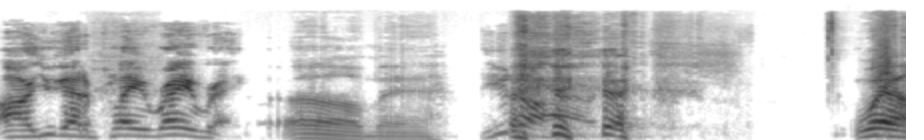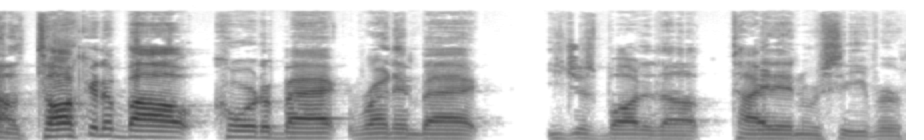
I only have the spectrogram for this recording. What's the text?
oh, you got to play Ray Ray. Oh man, you know how. well, talking about quarterback, running back, you just brought it up, tight end, receiver.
